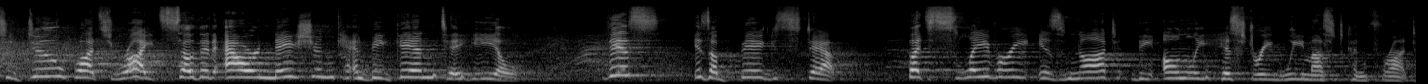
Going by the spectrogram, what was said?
to do what's right so that our nation can begin to heal. This is a big step, but slavery is not the only history we must confront.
